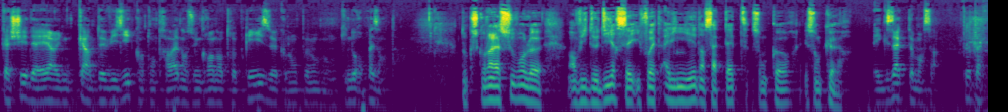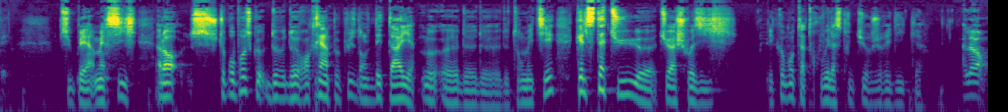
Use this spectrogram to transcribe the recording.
cacher derrière une carte de visite quand on travaille dans une grande entreprise que qui nous représente. Donc ce qu'on a souvent le, envie de dire, c'est il faut être aligné dans sa tête, son corps et son cœur. Exactement ça, tout à fait. Super, merci. Alors, je te propose que de, rentrer un peu plus dans le détail euh, de, ton métier. Quel statut euh, tu as choisi et comment tu as trouvé la structure juridique? Alors,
